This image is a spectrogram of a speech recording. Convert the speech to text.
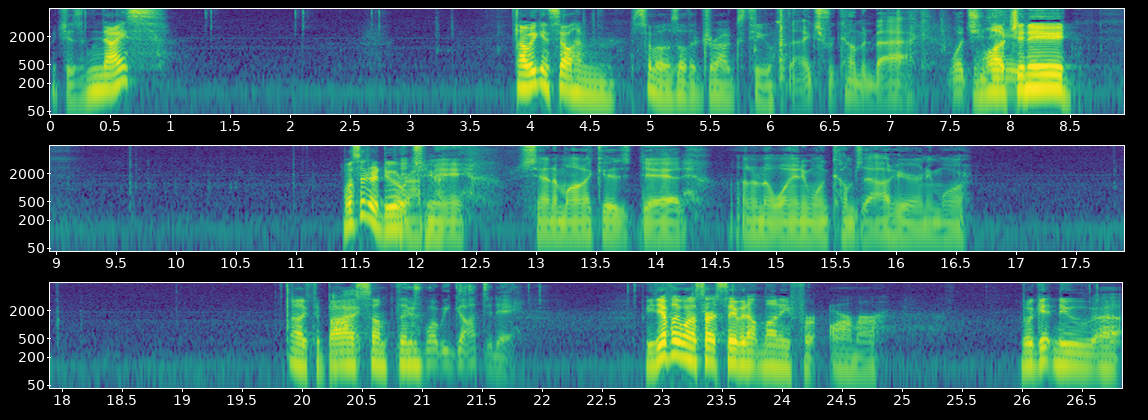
which is nice. Oh, we can sell him some of those other drugs too. Thanks for coming back. What you what need? you need? What's there to do It's around here? me. Santa Monica is dead. I don't know why anyone comes out here anymore. I like to buy something. Here's what we got today. We definitely want to start saving up money for armor. We'll get new uh,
